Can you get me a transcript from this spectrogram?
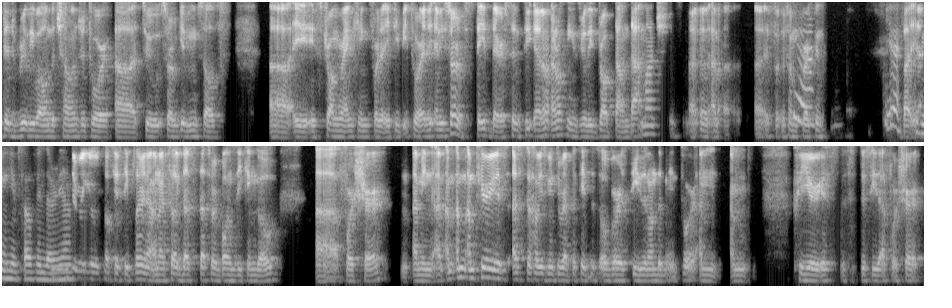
did really well on the Challenger Tour uh, to sort of give himself uh, a, a, strong ranking for the ATP Tour, and, and, he sort of stayed there since. He, I don't, I don't think he's really dropped down that much. If, uh, uh, uh if, if I'm yeah. correct. In, yeah, he's but, keeping yeah. himself in there. Yeah, he's a regular top 50 player now, and I feel like that's that's where Bonzi can go uh, for sure. I mean, I'm, I'm I'm curious as to how he's going to replicate this over a season on the main tour. I'm I'm curious to, to see that for sure.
